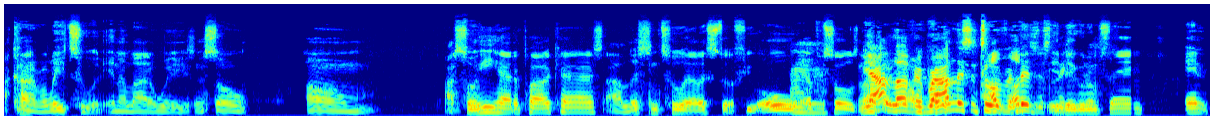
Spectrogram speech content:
I kind of relate to it in a lot of ways, and so, um, I saw he had a podcast. I listened to it. I listened to a few old mm-hmm. episodes. Yeah, I, I love it, bro. I listen to I it religiously. It. You dig what I'm saying? And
